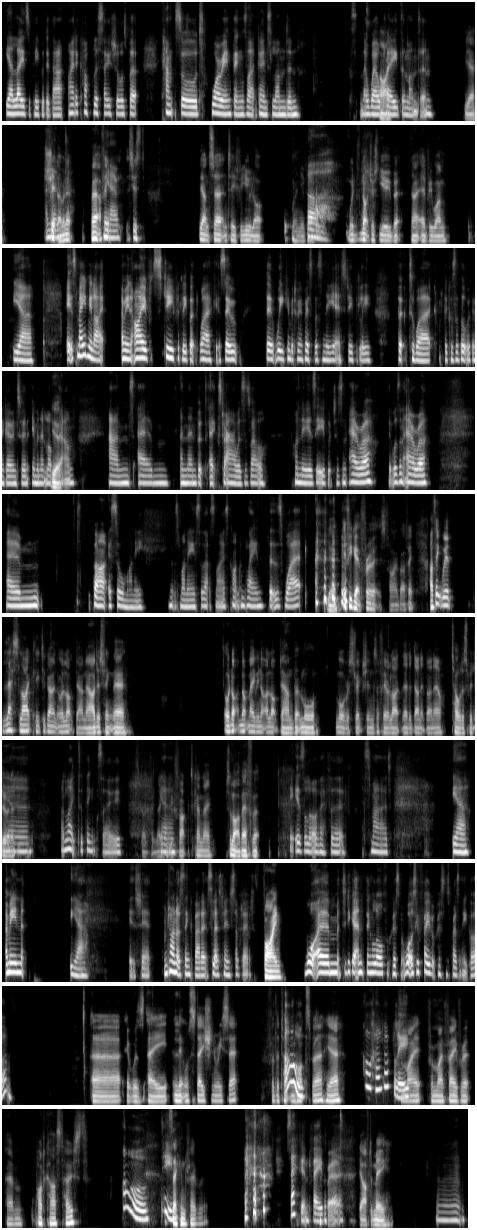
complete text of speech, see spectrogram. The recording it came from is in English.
Yeah, loads of people did that. I had a couple of socials, but cancelled, worrying things like going to London. They're well Aye. played in London. Yeah. And Shit, then- though, isn't it? But I think Yeah. it's just the uncertainty for you lot when you go Ugh. with not just you, but no, everyone. yeah it's made me like i mean i've stupidly booked work so the week in between christmas and new year stupidly booked to work because i thought we were going to go into an imminent Yeah. lockdown and um and then booked extra hours as well on new year's eve which is an error it was an error um but it's all money it's money so that's nice can't complain that there's work Yeah. if you get through it, it's fine. But I think I think we're less likely to go into a lockdown now. I just think they're or not not maybe not a lockdown, but more more restrictions. I feel like they'd have done it by now. Told us we're doing it. yeah i'd like to think so Don't think they can Yeah. be fucked, can they? It's a lot of effort. it is a lot of effort. It's mad. Yeah. I mean, yeah, it's shit. I'm trying not to think about it. So let's change the subject. Fine. What um did you get anything lol for Christmas? What was your favorite Christmas present you got? Uh, it was a little stationery set for the Tottenham Oh. Hotspur. Yeah, Oh, how from lovely. my from my favorite um podcast host. Oh, Dean. Second favorite. Second favorite. Yeah, after me. Mm.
